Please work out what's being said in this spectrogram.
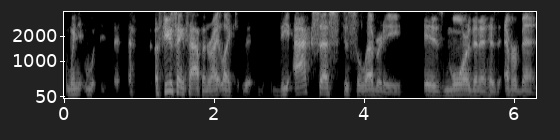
when you, a few things happen, right? Like the, the access to celebrity is more than it has ever been.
